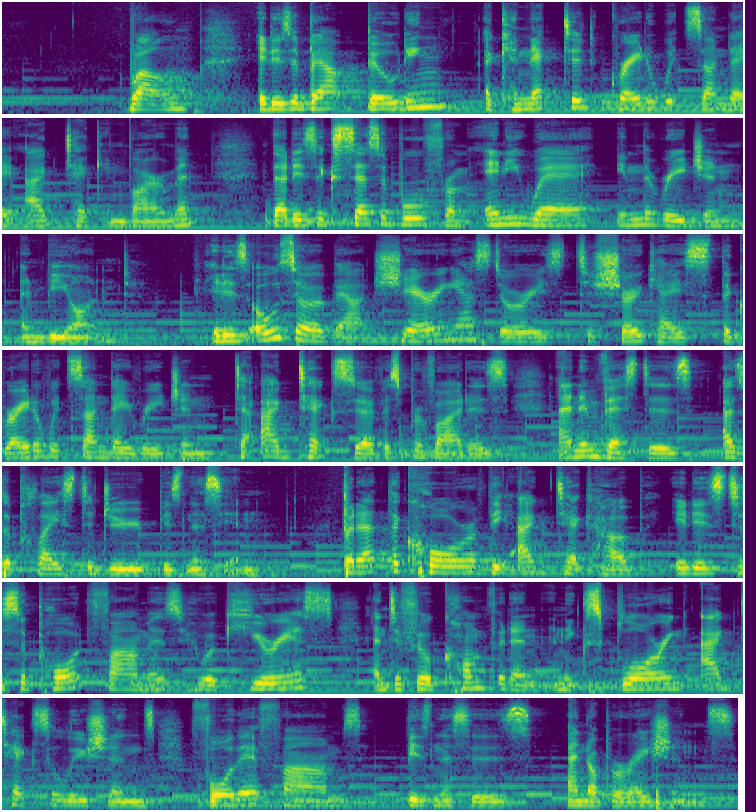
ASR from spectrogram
Well, it is about building a connected Greater Whitsunday AgTech environment that is accessible from anywhere in the region and beyond. It is also about sharing our stories to showcase the Greater Whitsunday region to agtech service providers and investors as a place to do business in. But at the core of the AgTech Hub, it is to support farmers who are curious and to feel confident in exploring AgTech solutions for their farms, businesses, and operations.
